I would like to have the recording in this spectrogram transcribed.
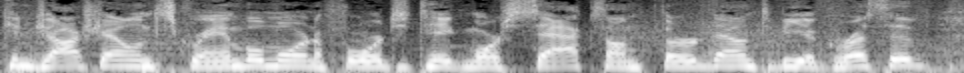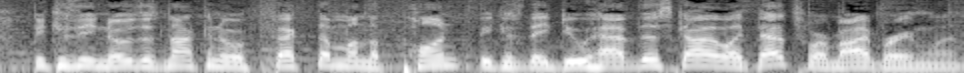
can Josh Allen scramble more and afford to take more sacks on third down to be aggressive because he knows it's not going to affect them on the punt because they do have this guy? Like that's where my brain went.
